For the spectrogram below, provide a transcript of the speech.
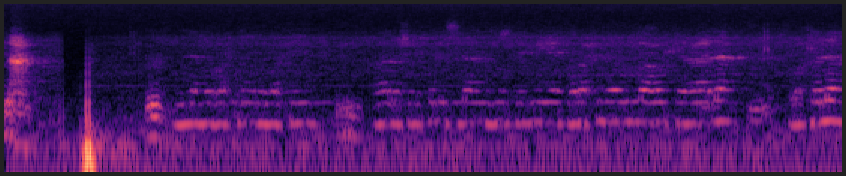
نعم. بسم الله الرحمن الرحيم. قال شيخ الإسلام ابن تيمية رحمه الله تعالى وكلام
